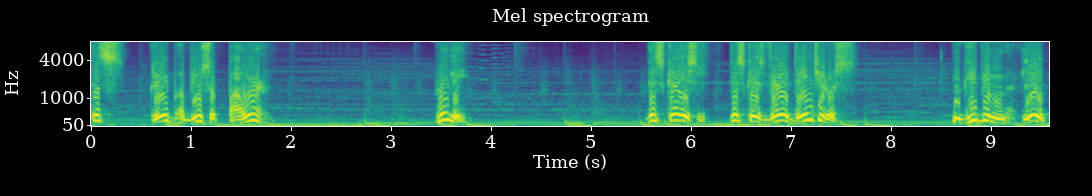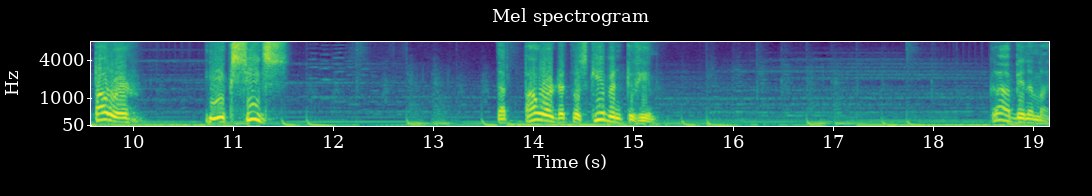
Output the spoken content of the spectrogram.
That's grave abuse of power. Really. This guy is this guy is very dangerous. You give him little power, he exceeds that power that was given to him. Grabe naman.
